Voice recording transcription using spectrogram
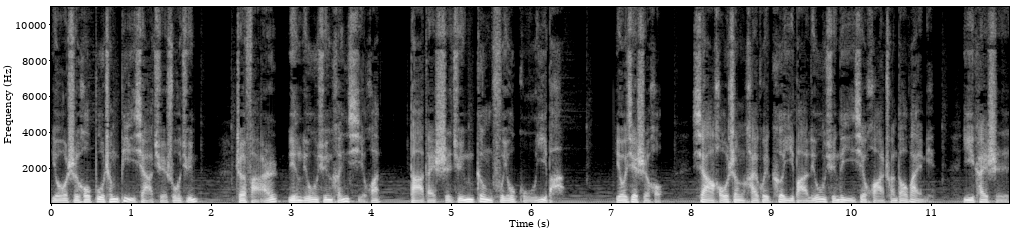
有时候不称陛下，却说君，这反而令刘询很喜欢。大概是君更富有古意吧。有些时候，夏侯胜还会刻意把刘询的一些话传到外面。一开始，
